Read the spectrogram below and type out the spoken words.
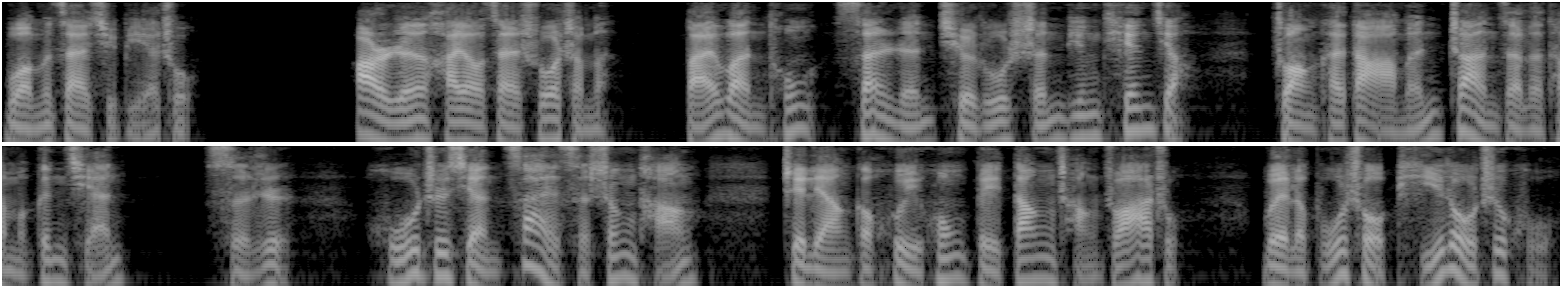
我们再去别处。二人还要再说什么？白万通三人却如神兵天将，撞开大门，站在了他们跟前。次日，胡知县再次升堂，这两个会空被当场抓住，为了不受皮肉之苦，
